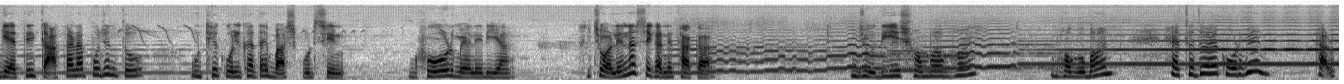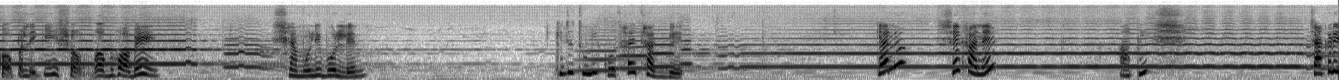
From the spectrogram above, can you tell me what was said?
জ্ঞাতির কাকারা পর্যন্ত উঠে কলকাতায় বাস করছেন। ঘোর ম্যালেরিয়া। চলে না সেখানে থাকা। যদি এ সম্ভব হয়, ভগবান এত দয়া করবেন, তার কপালে কি সম্ভব হবে? শ্যামলী বললেন, কিন্তু তুমি কোথায় থাকবে? কেন? সেখানে? আপিস চাকরি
